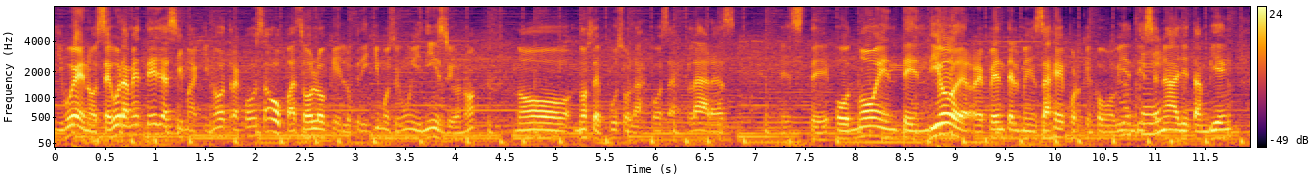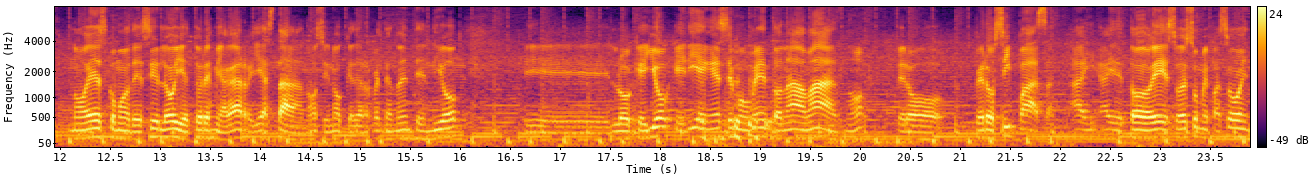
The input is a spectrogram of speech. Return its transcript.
Y, y bueno, seguramente ella se imaginó otra cosa o pasó lo que, lo que dijimos en un inicio, ¿no? No, no se puso las cosas claras. Este, o no entendió de repente el mensaje porque como bien dice Naye también no es como decirle oye tú eres mi agarre y ya está no sino que de repente no entendió eh, lo que yo quería en ese momento nada más no pero pero sí pasa hay, hay de todo eso eso me pasó en,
